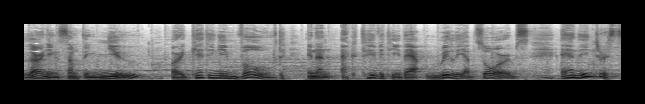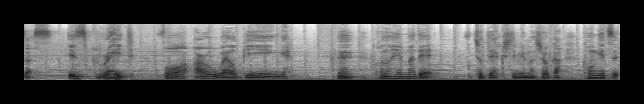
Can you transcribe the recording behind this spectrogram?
learning something new or getting involved in an activity that really absorbs and interests us is great for our well-being、うん、この辺までちょっと訳してみましょうか。今月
